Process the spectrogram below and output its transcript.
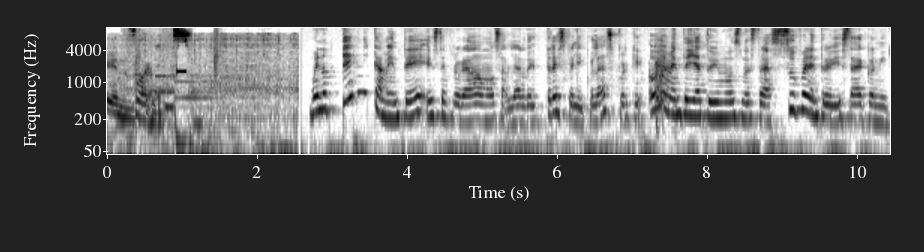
en Fortnite. Bueno, técnicamente este programa vamos a hablar de tres películas porque obviamente ya tuvimos nuestra súper entrevista con,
